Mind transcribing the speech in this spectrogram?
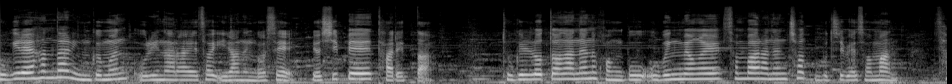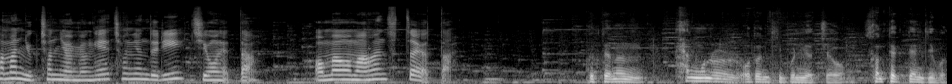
독일의 한 달 임금은 우리나라에서 일하는 것에 몇십 배에 달했다. 독일로 떠나는 광부 500명을 선발하는 첫 모집에서만 4만 6천여 명의 청년들이 지원했다. 어마어마한 숫자였다. 그때는 행운을 얻은 기분이었죠. 선택된 기분.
